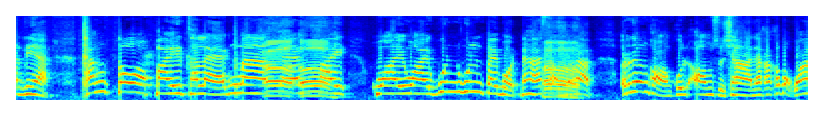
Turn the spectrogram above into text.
นเนี่ย ทั้งโต้ไปแถลงมาเออแกงไปวายวายวุ่นวุ่นไปหมดนะคะเออ สำหรับเรื่องของคุณออมสุชานะคะเขาบอกว่า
